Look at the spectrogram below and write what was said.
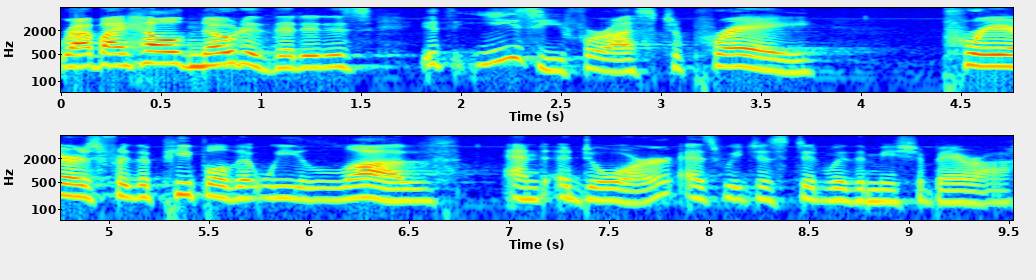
Rabbi Held noted that it is, it's easy for us to pray prayers for the people that we love and adore, as we just did with the Mi Shebeirach.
